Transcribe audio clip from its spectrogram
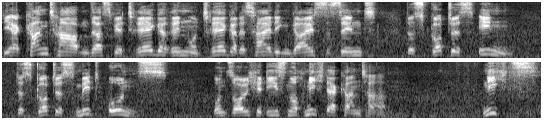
die erkannt haben, dass wir Trägerinnen und Träger des Heiligen Geistes sind, des Gottes in, des Gottes mit uns und solche, die es noch nicht erkannt haben. Nichts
